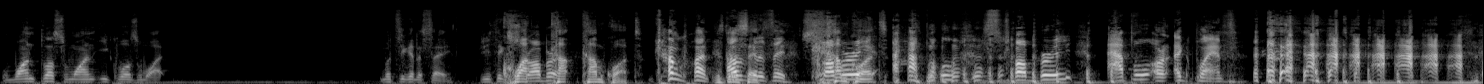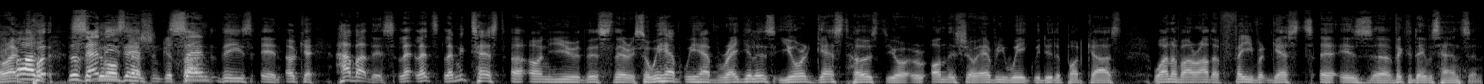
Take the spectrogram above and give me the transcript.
one plus one equals what? What's he going to say? Do you think Qua- strawberry? com- kumquat. Kumquat. I was going to say strawberry, kumquat. apple, strawberry, apple, or eggplant. All right, Oh, put, this is a send these in. good send time. these in. Okay, how about this? Let, let's let me test uh, on you this theory. So we have we have regulars. You're guest host. You're on this show every week. We do the podcast. One of our other favorite guests uh, is uh, Victor Davis Hanson.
